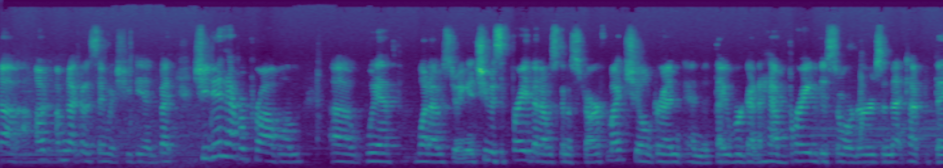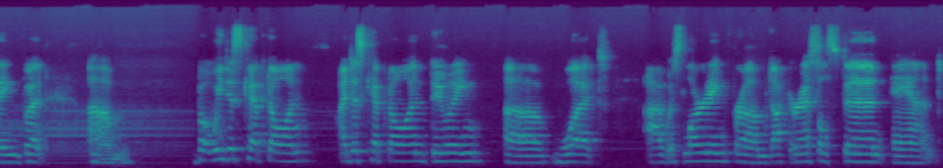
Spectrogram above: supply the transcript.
uh, I'm not going to say what she did. But she did have a problem uh, with what I was doing, and she was afraid that I was going to starve my children and that they were going to have brain disorders and that type of thing. But um, but we just kept on. I just kept on doing uh, what I was learning from Dr. Esselstyn and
